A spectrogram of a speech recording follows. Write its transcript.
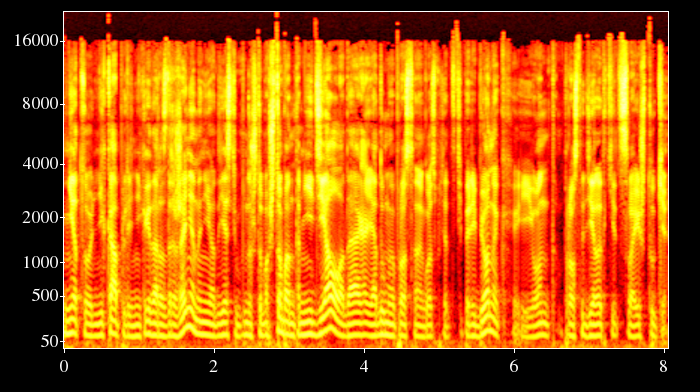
нету ни капли никогда раздражения на нее, если, ну, чтобы, что бы она там ни делала, да, я думаю просто, ну, господи, это типа ребенок, и он там просто делает какие-то свои штуки.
